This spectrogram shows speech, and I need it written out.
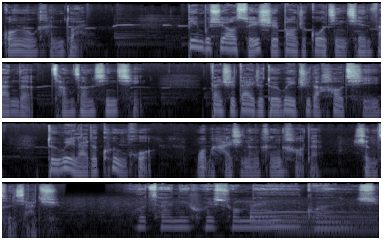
光荣很短，并不需要随时抱着过尽千帆的沧桑心情。但是带着对未知的好奇，对未来的困惑，我们还是能很好的生存下去。我猜你会说没关系，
